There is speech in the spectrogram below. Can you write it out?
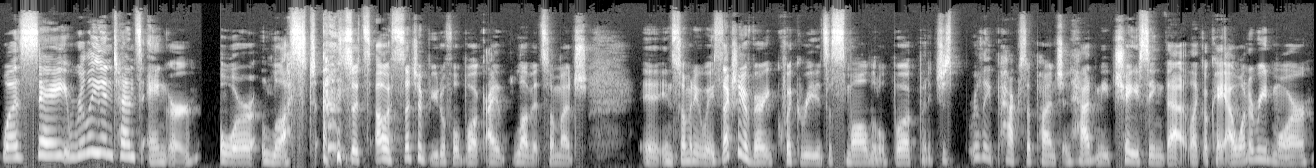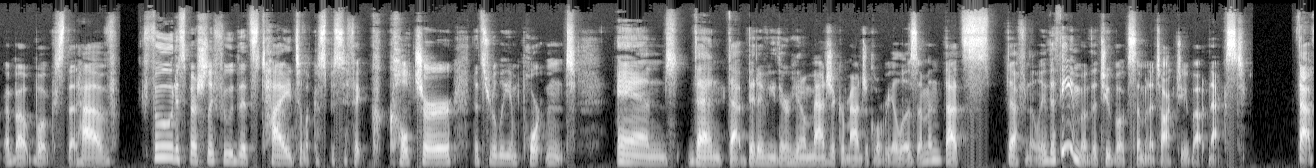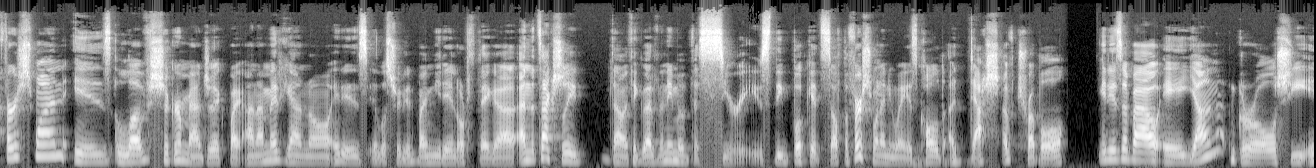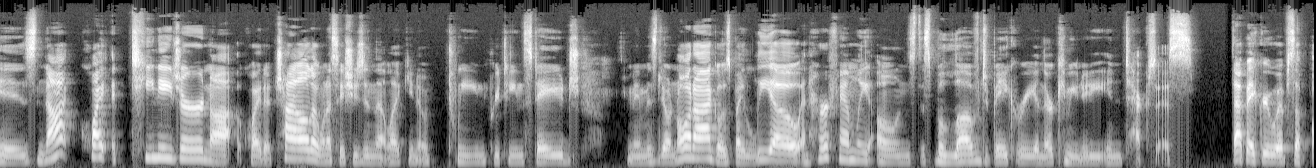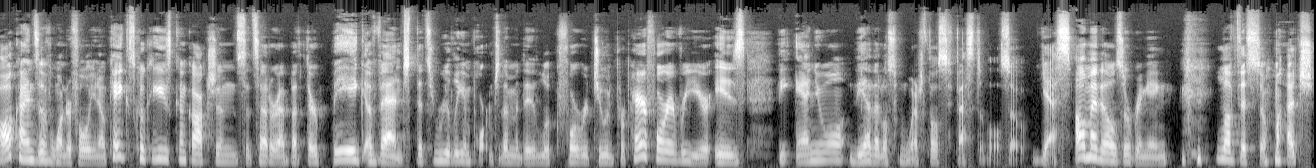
was, say, really intense anger or lust. so it's oh, it's such a beautiful book. I love it so much in so many ways. It's actually a very quick read. It's a small little book, but it just really packs a punch and had me chasing that. Like, okay, I want to read more about books that have food, especially food that's tied to like a specific culture that's really important. And then that bit of either, you know, magic or magical realism. And that's definitely the theme of the two books I'm going to talk to you about next. That first one is Love Sugar Magic by Anna Meriano. It is illustrated by Mirelle Ortega. And that's actually, now I think about it, the name of the series. The book itself, the first one anyway, is called A Dash of Trouble. It is about a young girl. She is not quite a teenager, not quite a child. I want to say she's in that, like, you know, tween, preteen stage. Her name is Leonora, goes by Leo, and her family owns this beloved bakery in their community in Texas. That bakery whips up all kinds of wonderful, you know, cakes, cookies, concoctions, etc. But their big event that's really important to them and they look forward to and prepare for every year is the annual Dia de los Muertos festival. So yes, all my bells are ringing. Love this so much.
